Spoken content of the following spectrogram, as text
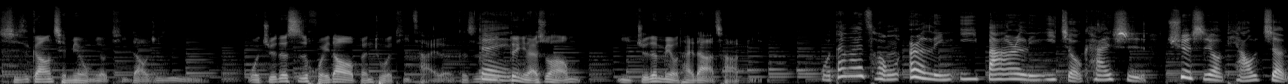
其实刚刚前面我们有提到，就是我觉得是回到本土的题材了。可是对你来说，好像你觉得没有太大的差别。我大概从二零一八、二零一九开始，确实有调整，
